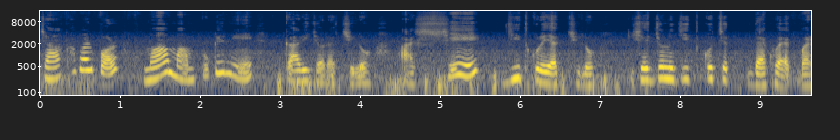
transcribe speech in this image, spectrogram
চা খাবার পর মা মাম্পুকে নিয়ে গাড়ি চড়াচ্ছিল, আর সে জিদ করে যাচ্ছিল। কিসের জন্য জিদ করছে, দেখো একবার।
